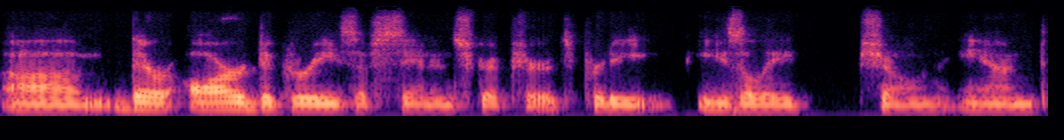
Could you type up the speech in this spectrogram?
Um, there are degrees of sin in scripture. It's pretty easily shown. And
